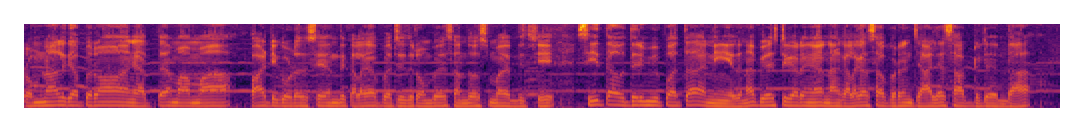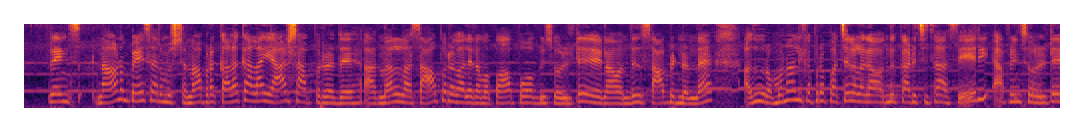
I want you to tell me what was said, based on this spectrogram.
ரொம்ப நாளுக்கு அப்புறம் எங்கள் அத்தை மாமா பாட்டி கூட சேர்ந்து கலகா பறிச்சது ரொம்ப சந்தோஷமாக இருந்துச்சு. சீதாவை திரும்பி பார்த்தா நீங்கள் எதனா பேசிட்டு கிடங்க. நான் கலகா சாப்பிட்றேன்னு ஜாலியாக சாப்பிட்டுட்டு இருந்தா. ஃப்ரெண்ட்ஸ் நானும் பேச ஆரம்பிச்சிட்டேன்னா அப்புறம் கலக்காலாம் யார் சாப்பிட்றது? அதனால நான் சாப்பிட்ற வேலையை நம்ம பார்ப்போம் அப்படின்னு சொல்லிட்டு நான் வந்து சாப்பிட்டுட்டு இருந்தேன். அதுவும் ரொம்ப நாளைக்கு அப்புறம் பச்சை கலகா வந்து கடிச்சுதா? சரி அப்படின்னு சொல்லிட்டு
